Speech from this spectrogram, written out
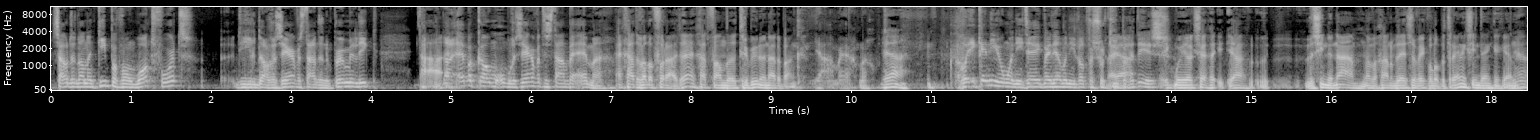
Zou er dan een keeper van Watford... die dan reserve staat in de Premier League... Ja, naar Emmen komen om reserve te staan bij Emmen. Hij gaat er wel op vooruit, hè? Hij gaat van de tribune naar de bank. Ja, maar ja, nou goed. Ja. Oh, ik ken die jongen niet, hè? ik weet helemaal niet wat voor soort keeper nou ja, het is. Ik moet eerlijk zeggen, ja, we, zien de naam. Nou, we gaan hem deze week wel op de training zien, denk ik. En ja.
